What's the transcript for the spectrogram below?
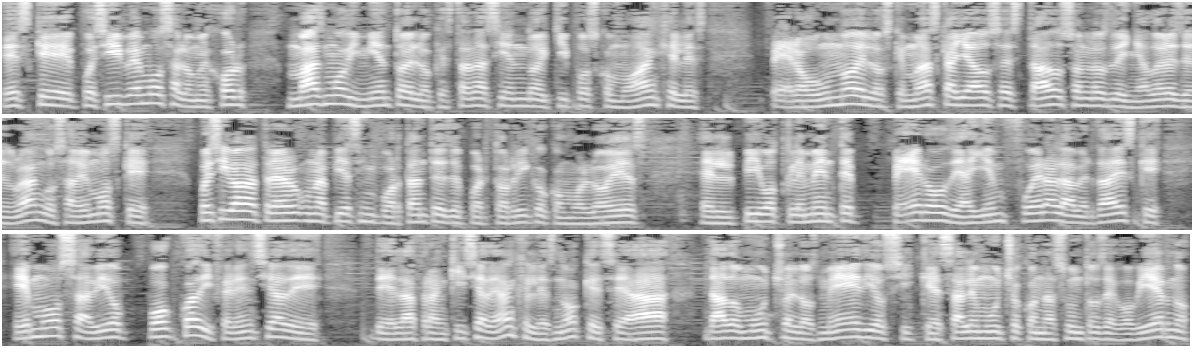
es que pues sí vemos a lo mejor más movimiento de lo que están haciendo equipos como Ángeles, pero uno de los que más callados ha estado son los leñadores de Durango. Sabemos que pues iban a traer una pieza importante desde Puerto Rico como lo es el pivot Clemente, pero de ahí en fuera la verdad es que hemos sabido poco a diferencia de, de la franquicia de Ángeles, ¿no? Que se ha dado mucho en los medios y que sale mucho con asuntos de gobierno.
